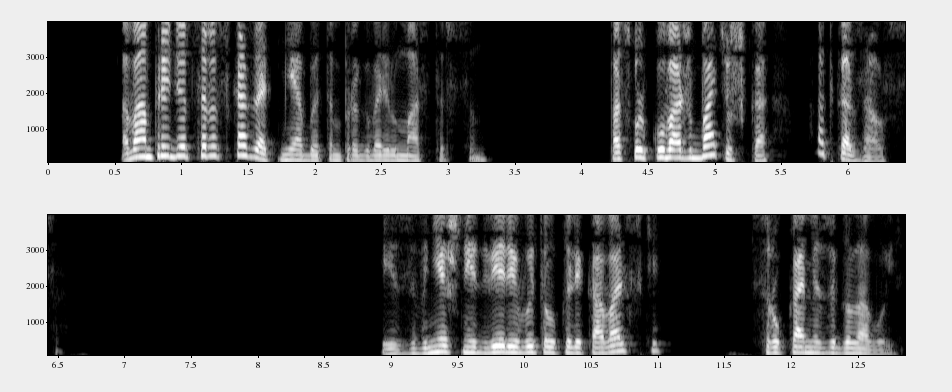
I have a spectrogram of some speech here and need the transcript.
— Вам придется рассказать мне об этом, — проговорил Мастерсон, — поскольку ваш батюшка отказался. Из внешней двери вытолкали Ковальски с руками за головой.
